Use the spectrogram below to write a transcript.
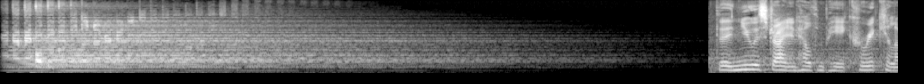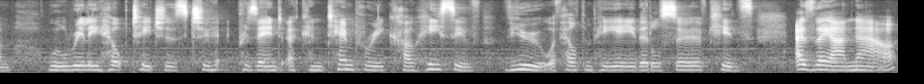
Thank you. The new Australian Health and PE curriculum will really help teachers to present a contemporary, cohesive view of health and PE that'll serve kids as they are now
